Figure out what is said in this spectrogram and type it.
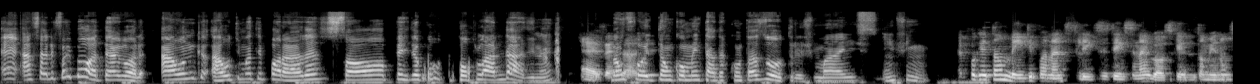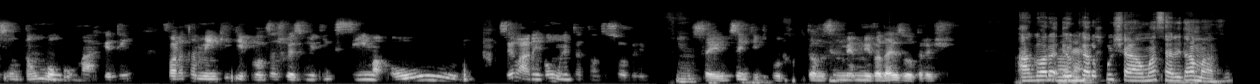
É, a série foi boa até agora. A única, a última temporada só perdeu po- popularidade, né? É verdade. Não foi tão comentada quanto as outras, mas, enfim. É porque também, tipo, a Netflix tem esse negócio que eles também não são tão bons com marketing. Fora também que, tipo, lançam as coisas muito em cima. Ou, sei lá, nem comenta tanto sobre. Sim. Não sei, não senti, tipo, estando assim no mesmo nível das outras. Agora eu Verdade. quero puxar uma série da Marvel.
